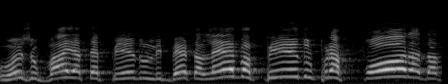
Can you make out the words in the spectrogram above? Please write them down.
O anjo vai até Pedro, liberta, leva Pedro para fora da,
